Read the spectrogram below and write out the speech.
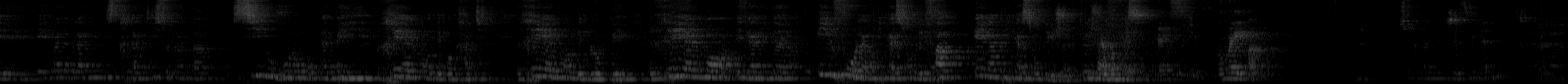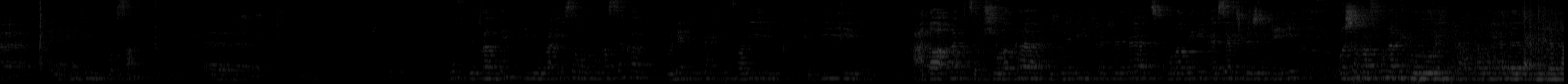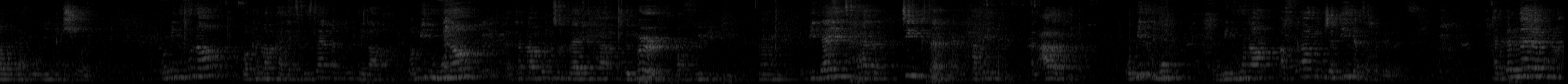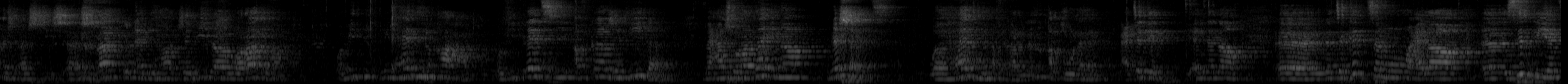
Et, Madame la ministre l'a dit ce matin, si nous voulons un pays réellement démocratique, réellement développé, réellement مكتب شركاء أساتذة جامعيين وشرفونا بحضورهم معنا وهذا دعم لنا ودعم للمشروع ومن هنا وكما قالت غزلان الانطلاقة. ومن هنا كما قلت البارحة the birth شركائنا نشأت وهذه الأفكار لن أقولها أعتذر لأننا آه، نتكتم على آه، سرية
